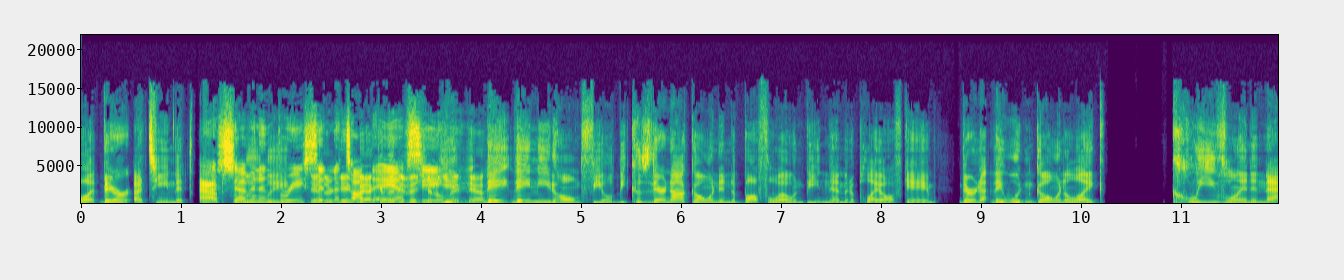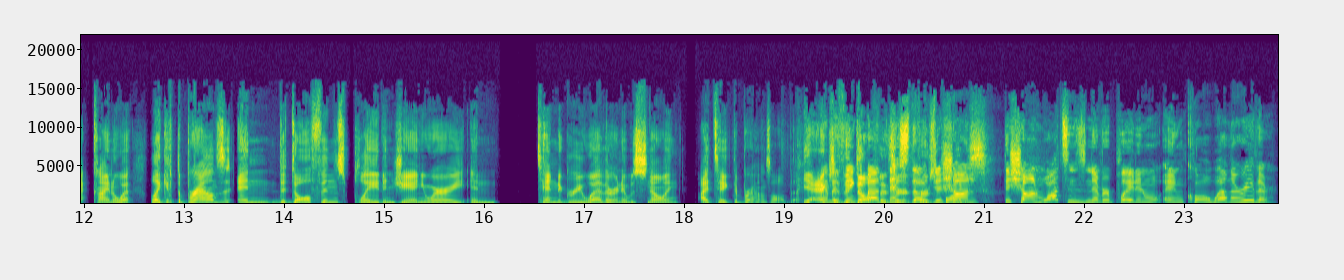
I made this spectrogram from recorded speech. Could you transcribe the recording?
But they're a team that Yeah, absolutely seven and three, sitting they're getting atop back the in the AFC. Yeah, thing, yeah. they they need home field because they're not going into Buffalo and beating them in a playoff game. They're not. They wouldn't go into like Cleveland in that kind of way. Like if the Browns and the Dolphins played in January in ten degree weather and it was snowing, I'd take the Browns all day. Yeah, Yeah, actually, but the think Dolphins about this are in though. first Deshaun place. Deshaun Watson's never played in in cold weather either.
